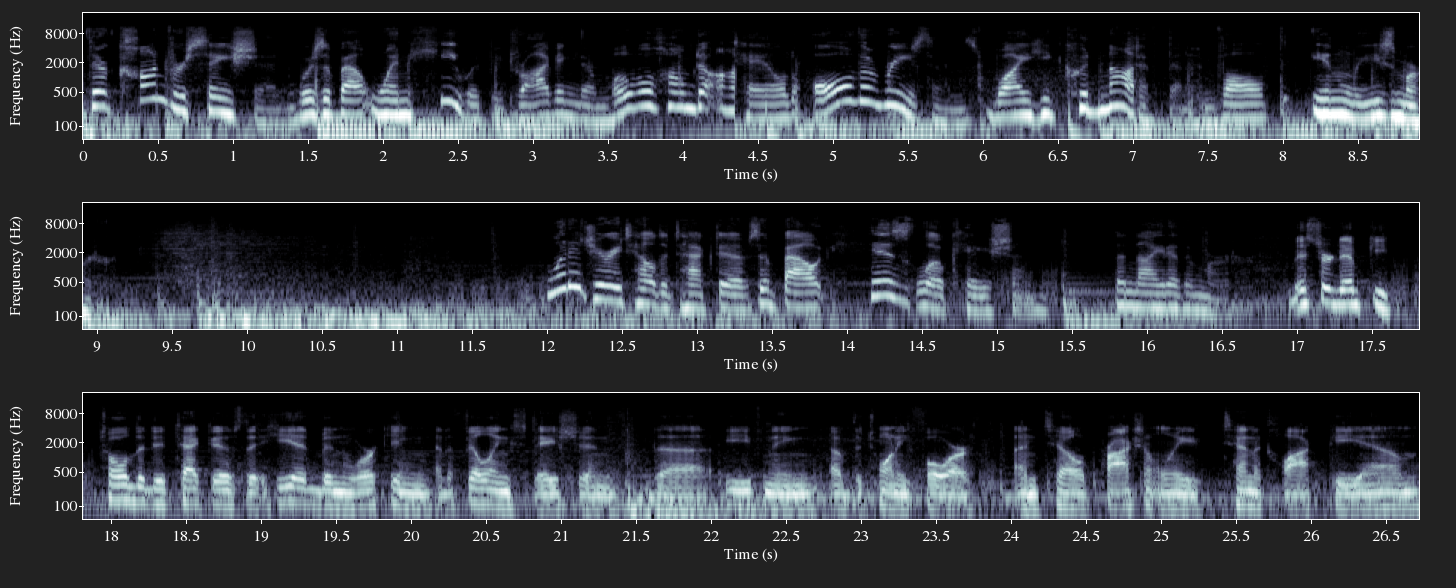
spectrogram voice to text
Their conversation was about when he would be driving their mobile home to detailed all the reasons why he could not have been involved in Lee's murder. What did Jerry tell detectives about his location the night of the murder? Mr. Dempke told the detectives that he had been working at a filling station the evening of the 24th until approximately 10 o'clock p.m.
